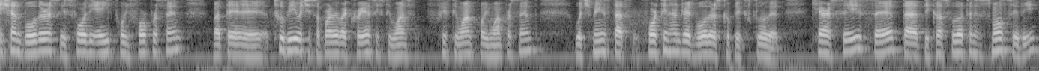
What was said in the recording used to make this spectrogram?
Asian voters is 48.4%, but the 2B, which is supported by Koreans, 51, 51.1%, which means that 1,400 voters could be excluded. KRC said that because Fullerton is a small city,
